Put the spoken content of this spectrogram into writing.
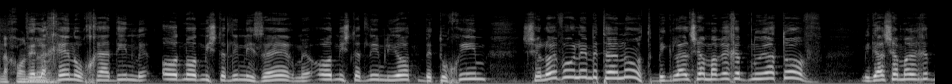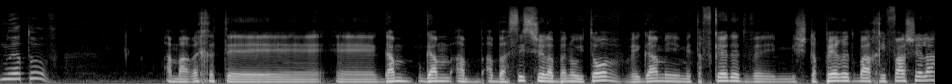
נכון. ולכן עורכי הדין מאוד מאוד משתדלים להיזהר, מאוד משתדלים להיות בטוחים שלא יבואו אליהם בטענות, בגלל שהמערכת בנויה טוב. בגלל שהמערכת בנויה טוב. המערכת, אה, אה, גם, גם הב- הבסיס שלה בנוי טוב, וגם היא מתפקדת ומשתפרת באכיפה שלה,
